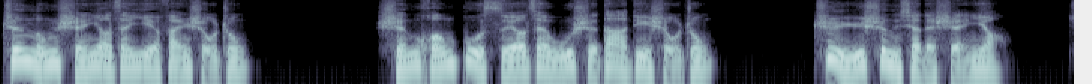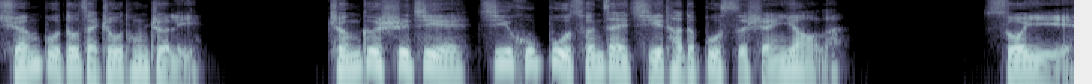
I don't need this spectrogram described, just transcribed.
真龙神药在叶凡手中，神皇不死药在无始大帝手中，至于剩下的神药，全部都在周通这里。整个世界几乎不存在其他的不死神药了，所以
